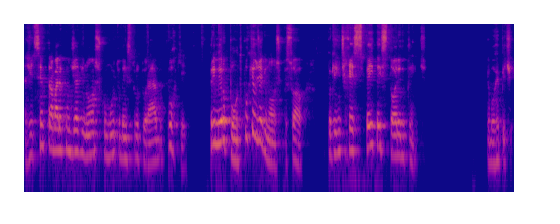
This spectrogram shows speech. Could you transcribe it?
a gente sempre trabalha com um diagnóstico muito bem estruturado. Por quê? Primeiro ponto: por que o diagnóstico, pessoal? Porque a gente respeita a história do cliente. Eu vou repetir.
